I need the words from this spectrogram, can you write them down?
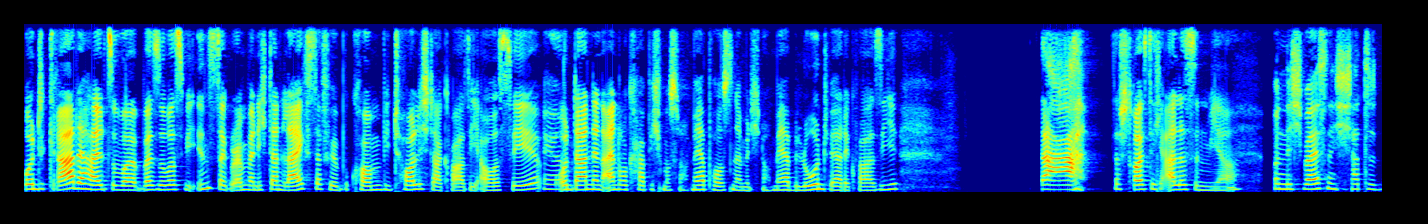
Und gerade halt so bei, bei sowas wie Instagram, wenn ich dann Likes dafür bekomme, wie toll ich da quasi aussehe Ja. und dann den Eindruck habe, ich muss noch mehr posten, damit ich noch mehr belohnt werde quasi. Ah, das sträubt sich alles in mir. Und ich weiß nicht, ich hatte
